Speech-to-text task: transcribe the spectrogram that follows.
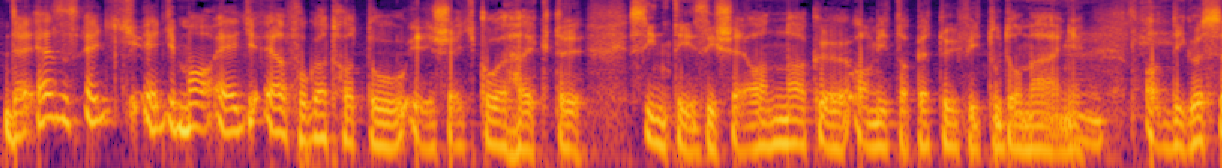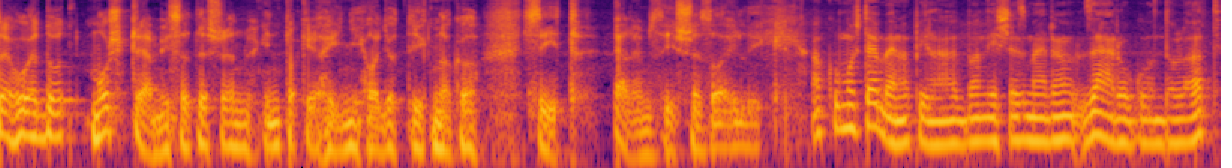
De ez egy, egy ma egy elfogadható és egy korrekt szintézise annak, amit a Petőfi tudomány mm. addig összehordott. Most természetesen megint a Kehényi hagyatéknak a szét elemzése zajlik. Akkor most ebben a pillanatban, és ez már a záró gondolat,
